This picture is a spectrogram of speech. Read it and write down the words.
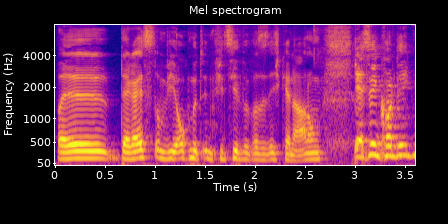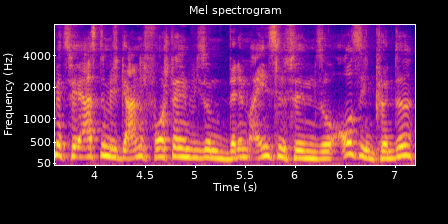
weil der Geist irgendwie auch mit infiziert wird, was weiß ich, keine Ahnung. Deswegen konnte ich mir zuerst nämlich gar nicht vorstellen, wie so ein Venom-Einzelfilm so aussehen könnte.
